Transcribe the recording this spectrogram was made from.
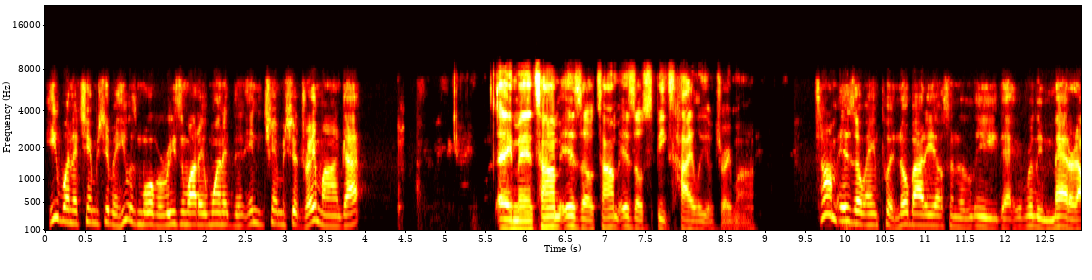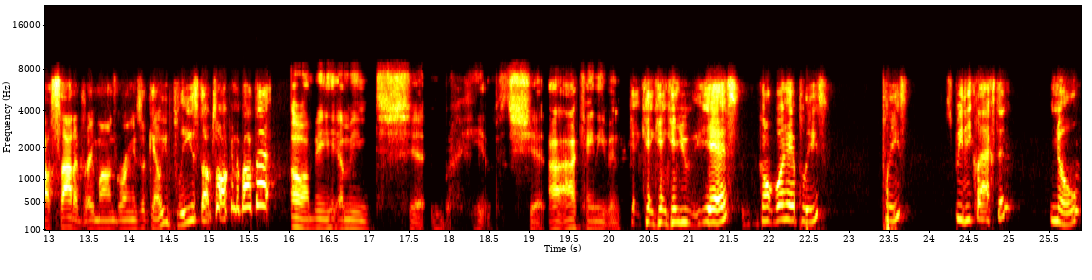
he won a championship, and he was more of a reason why they won it than any championship Draymond got. Hey man, Tom Izzo. Tom Izzo speaks highly of Draymond. Tom Izzo ain't put nobody else in the league that really mattered outside of Draymond Green. So can we please stop talking about that? Oh, I mean, I mean, shit, Yeah, shit. I, I can't even. Can, can, can, can you? Yes. Go, go ahead, please. Please. Speedy Claxton? No.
